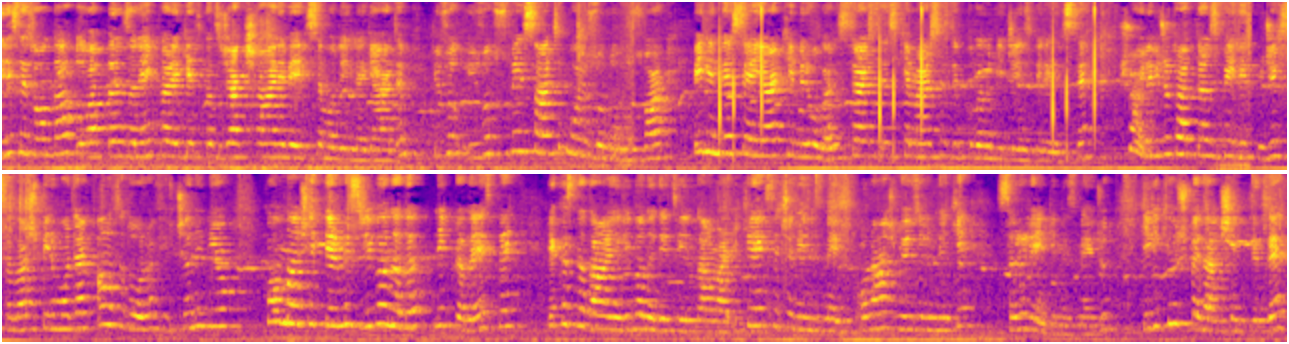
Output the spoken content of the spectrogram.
yeni sezonda dolaplarınıza renk ve hareket katacak şahane bir elbise modeliyle geldim. 100 135 santim boy uzunluğumuz var. Belinde seyyar kemeri olan, isterseniz kemersiz de kullanabileceğiniz bir elbise. Şöyle vücut hatlarınızı belirtmeyecek salaş bir model. Alta doğru hafif çan iniyor. Kol manşetlerimiz ribanalı, likralı esnek. Yakasında da aynı ribana detayından var. İki renk seçeneğimiz mevcut. Oranj ve üzerindeki beden şeklinde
